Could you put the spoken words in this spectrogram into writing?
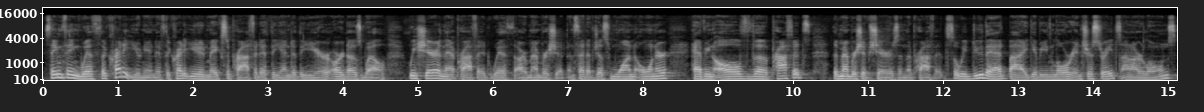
Same thing with the credit union. If the credit union makes a profit at the end of the year or does well, we share in that profit with our membership. Instead of just one owner having all of the profits, the membership shares in the profits. So we do that by giving lower interest rates on our loans,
